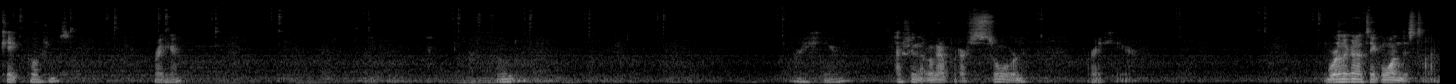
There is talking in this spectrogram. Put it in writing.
Cake potions right here. Food right here. Actually, no, we're gonna put our sword right here. We're only gonna take one this time.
